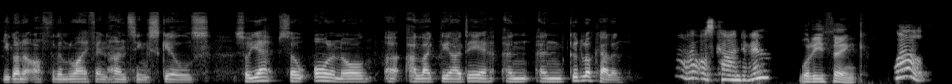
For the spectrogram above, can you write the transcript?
You're going to offer them life enhancing skills. So, yeah, so all in all, uh, I like the idea and, and good luck, Helen. Oh, that was kind of him. What do you think? Well,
